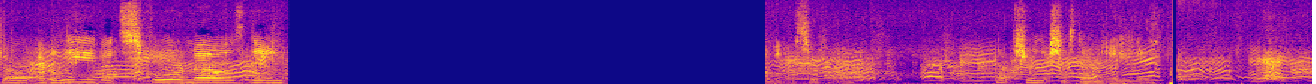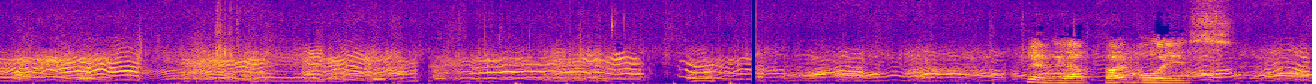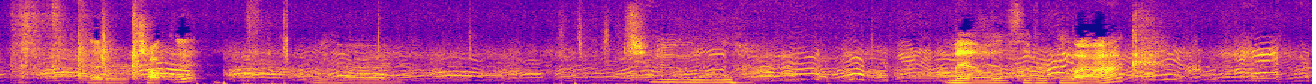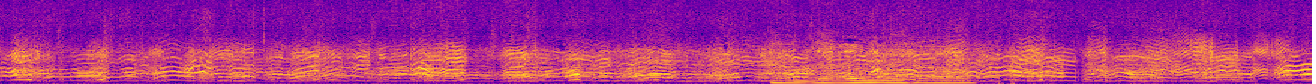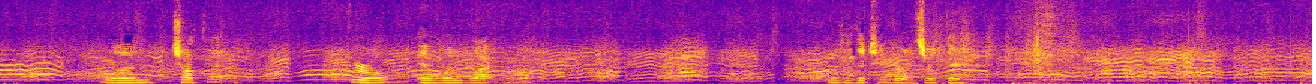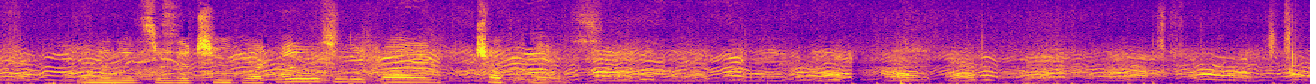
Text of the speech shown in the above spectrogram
So I believe it's four males then so far. Not sure that she's done that either. Okay, we have five boys that are chocolate. We have two males that are black. And chocolate girl and one black girl. Those are the two girls right there. And then these are the two black males and the five chocolate males. Thank you.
